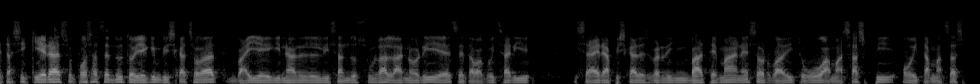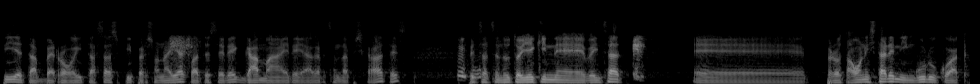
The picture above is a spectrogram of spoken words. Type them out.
eta sikiera, suposatzen dut, hoiekin pizkatxo bat, bai egin izan duzula lan hori, ez? Eta bakoitzari izaera pizka desberdin bat eman, ez? Hor baditugu amazazpi, hogeita amazazpi, eta berrogeita zazpi personaiak, batez ere, gama ere agertzen da pizka bat, ez? Pentsatzen dut hoiekin e, behintzat, e, protagonistaren ingurukoak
